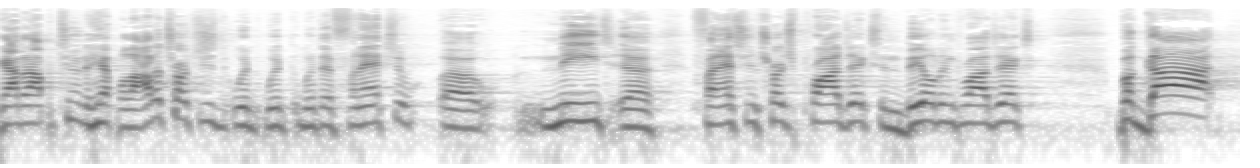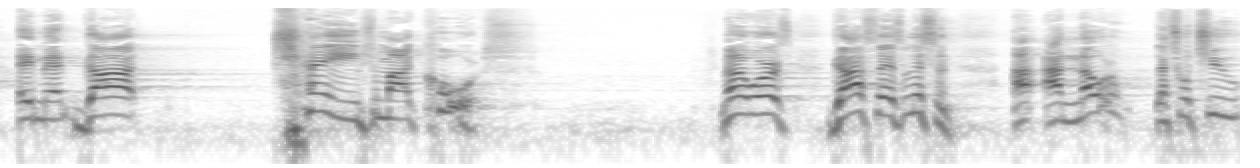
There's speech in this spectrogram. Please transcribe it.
got an opportunity to help a lot of churches with, with, with their financial uh, needs, uh, financing church projects and building projects. But God, amen, God changed my course. In other words, God says, listen, I, I know that's what you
